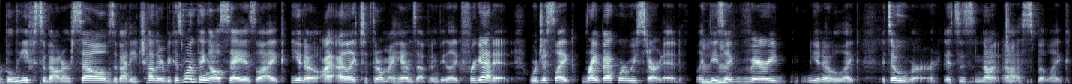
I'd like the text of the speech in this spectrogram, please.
beliefs about ourselves, about each other. Because one thing I'll say is like, you know, I, I like to throw my hands up and be like, forget it. We're just like right back where we started. Like these Mm-hmm. like very, you know, like it's over. This is not us, but like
